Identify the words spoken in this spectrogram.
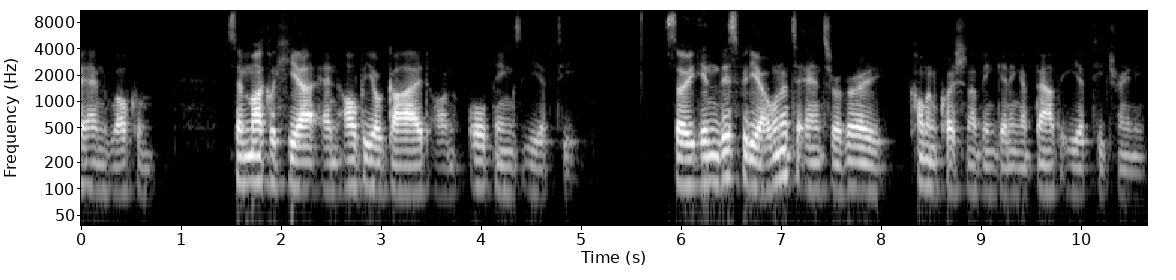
and welcome. So Michael here and I'll be your guide on all things EFT. So in this video I wanted to answer a very common question I've been getting about the EFT training.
